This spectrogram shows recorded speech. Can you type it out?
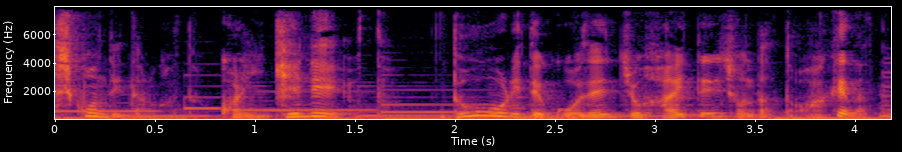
し込んでいたのかと。これいけねえよと。通りで午前中ハイテンションだったわけだと。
